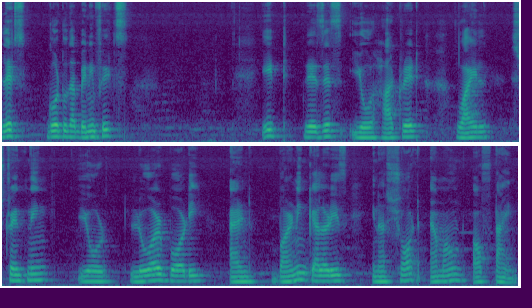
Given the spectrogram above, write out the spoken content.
Let's go to the benefits. It raises your heart rate while strengthening your lower body and burning calories in a short amount of time.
